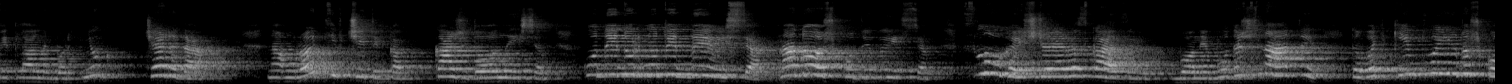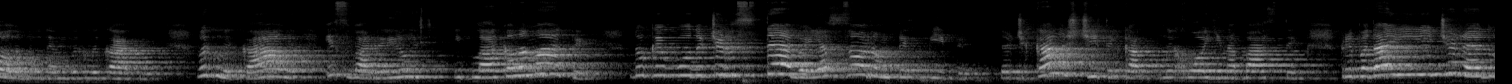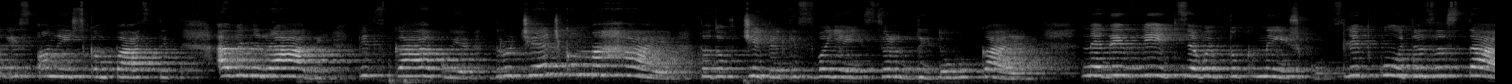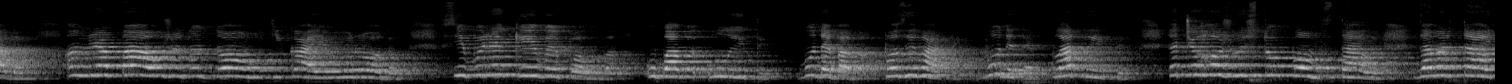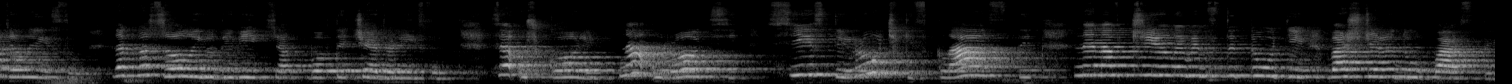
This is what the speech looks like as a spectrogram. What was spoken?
Світлани Бортнюк Череда. На уроці вчителька каже до Онися, куди дурню ти дивишся, на дошку дивися. Слухай, що я розказую, бо не будеш знати, то батьків твоїх до школи будемо викликати. Викликали і сварились, і плакала мати. Доки буду через тебе, я сором терпіти. Дочекала вчителька лихої напасти, припадає її до вчительки своєї сердито гукає. Не дивіться ви в ту книжку, слідкуйте за стадом, он ряба уже додому тікає городом. Всі буряки випалила, у баби улити. Буде баба позивати, будете платити. Та чого ж ви стовпом стали? Завертайте лису, за квасолею дивіться, бо втече до лісу. Це у школі, на ручки. Не навчили в інституті ваш череду пасти.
